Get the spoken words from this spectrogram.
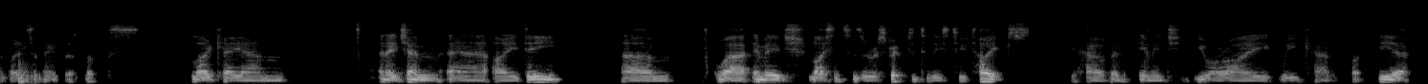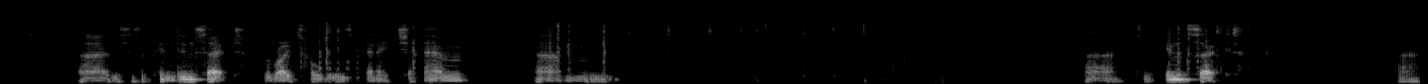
about something that looks like a um, an HM uh, ID um, where image licenses are restricted to these two types you have an image URI we can put here. Uh, this is a pinned insect. The rights holder is NHM. Um, uh, it's an insect. And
